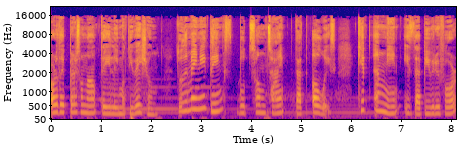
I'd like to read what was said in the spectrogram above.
or the personal daily motivation to do many things, but sometimes that always keep in mind is the beautiful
